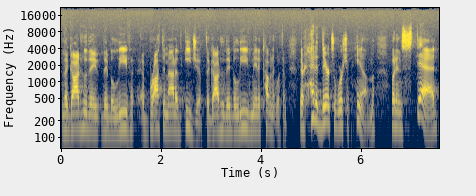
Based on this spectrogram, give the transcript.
the God who they, they believe brought them out of Egypt, the God who they believe made a covenant with them. They're headed there to worship Him, but instead,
